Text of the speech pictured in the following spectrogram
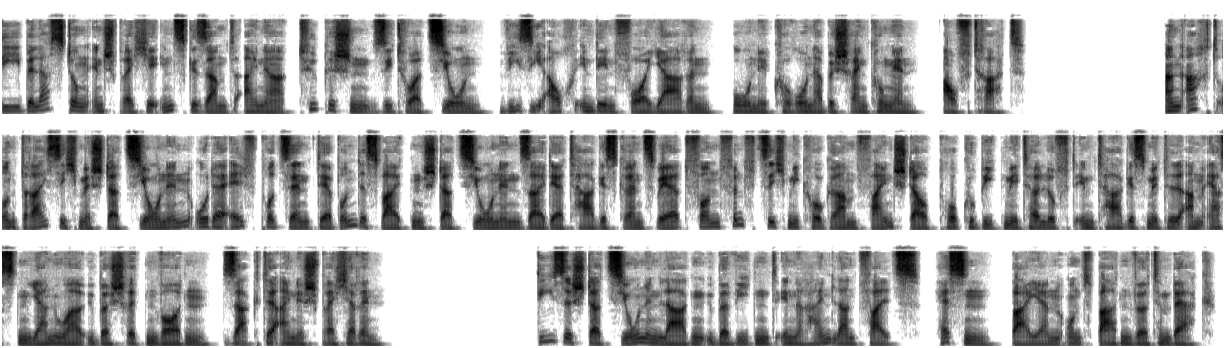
Die Belastung entspreche insgesamt einer typischen Situation, wie sie auch in den Vorjahren, ohne Corona-Beschränkungen, auftrat. An 38 Messstationen oder 11 Prozent der bundesweiten Stationen sei der Tagesgrenzwert von 50 Mikrogramm Feinstaub pro Kubikmeter Luft im Tagesmittel am 1. Januar überschritten worden, sagte eine Sprecherin. Diese Stationen lagen überwiegend in Rheinland-Pfalz, Hessen, Bayern und Baden-Württemberg.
